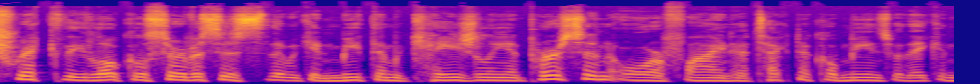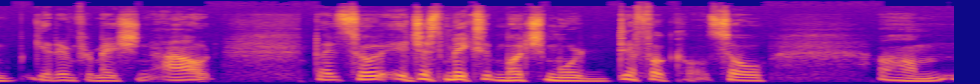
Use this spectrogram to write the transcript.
trick the local services so that we can meet them occasionally in person or find a technical means where they can get information out. But so it just makes it much more difficult. So um,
